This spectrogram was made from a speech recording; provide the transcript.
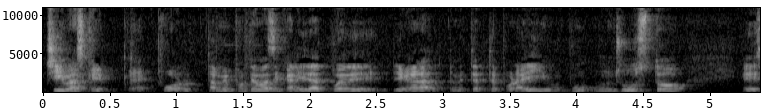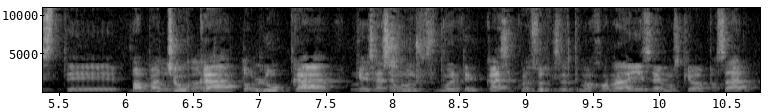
Chivas, que eh, por, también por temas de calidad puede llegar a meterte por ahí un, un susto. Este, va Toluca. Pachuca, Toluca, que se hace mucho muerte en casa. Cruz Azul, que es la última jornada, ya sabemos qué va a pasar.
